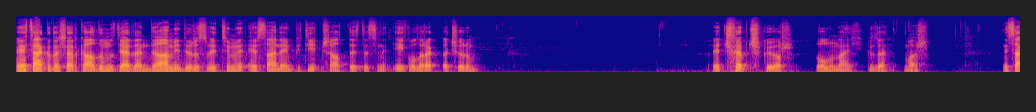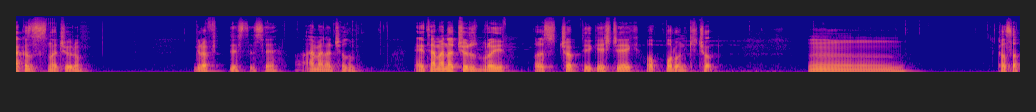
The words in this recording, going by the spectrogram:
Evet arkadaşlar kaldığımız yerden devam ediyoruz ve tümü efsane MPT 76 destesini ilk olarak açıyorum. Ve çöp çıkıyor. Dolunay güzel var. Nisan kasasını açıyorum. Grafit destesi. Hemen açalım. Evet hemen açıyoruz burayı. Burası çöp diye geçecek. Hop boron 2 çöp. Hmm. Kasa.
